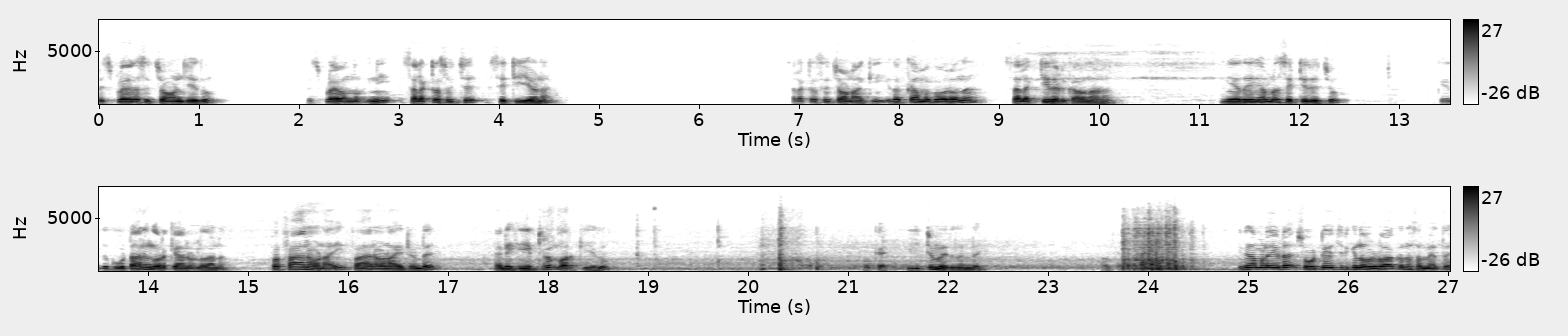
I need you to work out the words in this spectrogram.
ഡിസ്പ്ലേയിലെ സ്വിച്ച് ഓൺ ചെയ്തു. ഡിസ്പ്ലേ വന്നു. ഇനി സെലക്ടർ സ്വിച്ച് സെറ്റ് ചെയ്യാണ്. സെലക്ടർ സ്വിച്ച് ഓൺ ആക്കി. ഇതൊക്കെ നമുക്ക് ഓരോന്ന് സെലക്ട് ചെയ്തെടുക്കാവുന്നതാണ്. ഇനി അത് നമ്മൾ സെറ്റ് ചെയ്ത് വെച്ചു. ഓക്കെ ഇത് കൂട്ടാനും കുറയ്ക്കാനുള്ളതാണ്. ഇപ്പോൾ ഫാൻ ഓണായി ഫാൻ ഓൺ ആയിട്ടുണ്ട്. അതിന്റെ ഹീറ്ററും വർക്ക് ചെയ്തു. ഓക്കെ ഹീറ്റും വരുന്നുണ്ട്. ഓക്കെ ഇനി നമ്മളിവിടെ ഷോർട്ട് വെച്ചിരിക്കുന്ന ഒഴിവാക്കുന്ന സമയത്ത്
